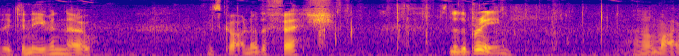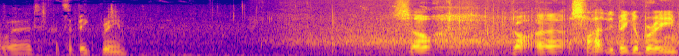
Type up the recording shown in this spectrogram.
They didn't even know. He's got another fish. It's Another bream. Oh my word, that's a big bream. So, got a slightly bigger bream,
